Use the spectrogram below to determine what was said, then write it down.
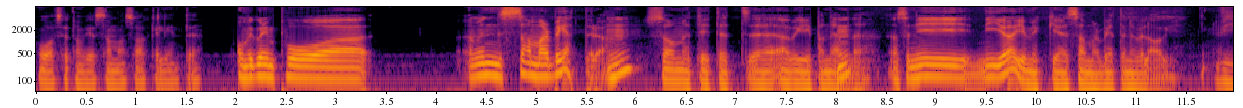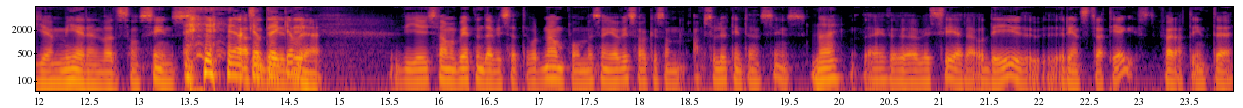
Oavsett om vi är samma sak eller inte. Om vi går in på ja, men, samarbete då. Mm. Som ett litet eh, övergripande Mm. ämne. Alltså ni, ni gör ju mycket samarbeten överlag. Vi gör mer än vad som syns. Jag Alltså, kan det- tänka mig det. Vi gör ju samarbeten där vi sätter vårt namn på. Men sen gör vi saker som absolut inte ens syns. Nej. Där vi ser det. Och det är ju rent strategiskt. För att inte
